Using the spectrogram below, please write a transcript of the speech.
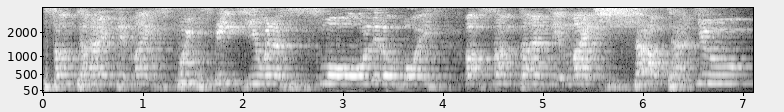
Sometimes it might speak to you in a small little voice, but sometimes it might shout at you.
